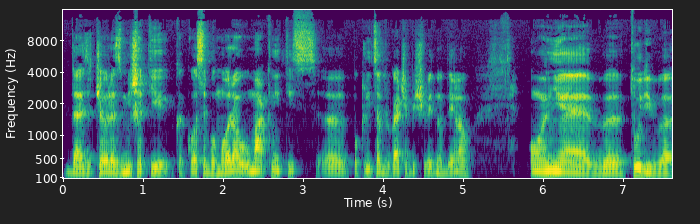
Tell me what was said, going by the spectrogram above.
da je začel razmišljati, kako se bo moral umakniti iz uh, poklica, drugače bi še vedno delal. On je v, tudi v,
